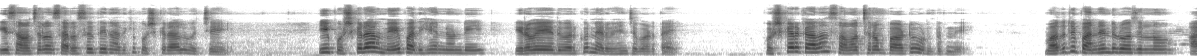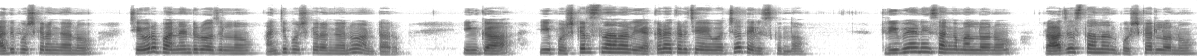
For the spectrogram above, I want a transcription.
ఈ సంవత్సరం సరస్వతి నదికి పుష్కరాలు వచ్చాయి. ఈ పుష్కరాలు మే పదిహేను నుండి ఇరవై ఐదు వరకు నిర్వహించబడతాయి. పుష్కర కాలం సంవత్సరం పాటు ఉంటుంది. మొదటి పన్నెండు రోజులను ఆది పుష్కరంగాను చివరి పన్నెండు రోజులను అంత్య పుష్కరంగాను అంటారు. ఇంకా ఈ పుష్కర స్నానాలు ఎక్కడెక్కడ చేయవచ్చో తెలుసుకుందాం. త్రివేణి సంగమంలోనూ రాజస్థాన్లోని పుష్కర్లోనూ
